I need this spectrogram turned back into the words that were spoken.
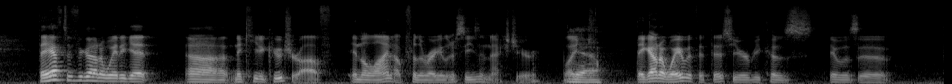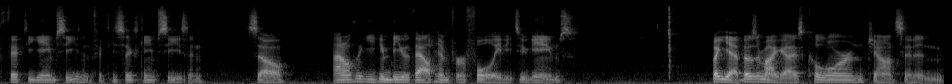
they have to figure out a way to get uh, Nikita Kucherov in the lineup for the regular season next year. Like, yeah. they got away with it this year because it was a 50 game season, 56 game season. So I don't think you can be without him for a full 82 games. But yeah, those are my guys: Killorn, Johnson, and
